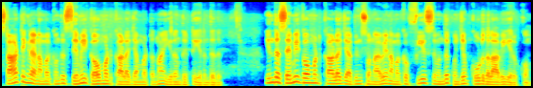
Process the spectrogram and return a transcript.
ஸ்டார்டிங்கில் நமக்கு வந்து செமி கவர்மெண்ட் காலேஜாக மட்டும்தான் இருந்துட்டு இருந்தது. இந்த செமி கவர்மெண்ட் காலேஜ் அப்படின்னு சொன்னாவே நமக்கு ஃபீஸ் வந்து கொஞ்சம் கூடுதலாகவே இருக்கும்.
